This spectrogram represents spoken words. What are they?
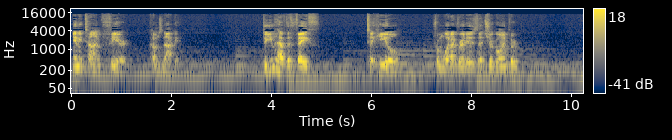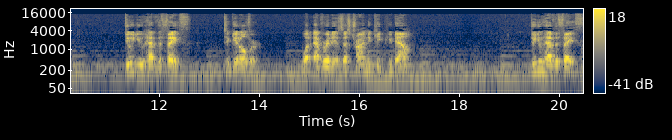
anytime fear comes knocking. Do you have the faith to heal from whatever it is that you're going through? Do you have the faith to get over whatever it is that's trying to keep you down? Do you have the faith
